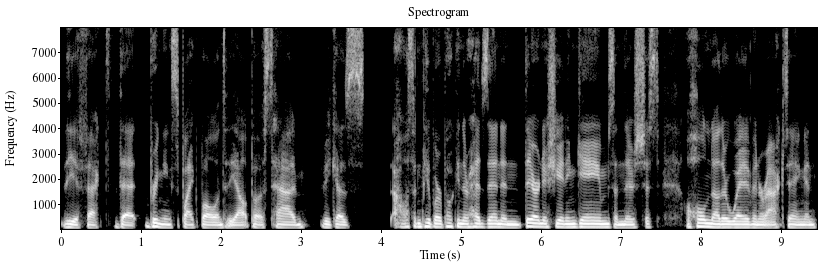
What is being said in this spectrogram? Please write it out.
the effect that bringing Spike Ball into the outpost had because all of a sudden people are poking their heads in and they're initiating games and there's just a whole nother way of interacting and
